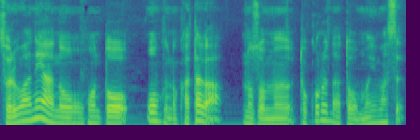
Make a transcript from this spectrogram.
それはね、あの、本当多くの方が望むところだと思います。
